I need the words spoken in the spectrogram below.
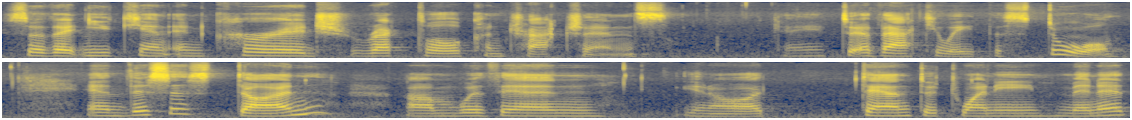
so that you can encourage rectal contractions okay, to evacuate the stool. And this is done um, within you know, a 10 to 20 minute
